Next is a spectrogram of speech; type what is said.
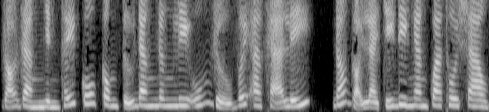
rõ ràng nhìn thấy cố công tử đang nâng ly uống rượu với A Khả Lý, đó gọi là chỉ đi ngang qua thôi sao,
